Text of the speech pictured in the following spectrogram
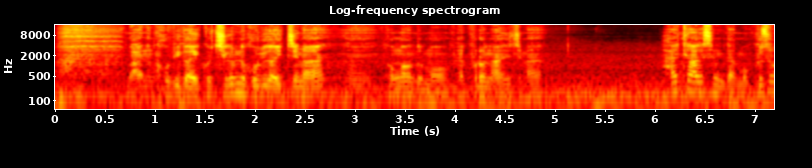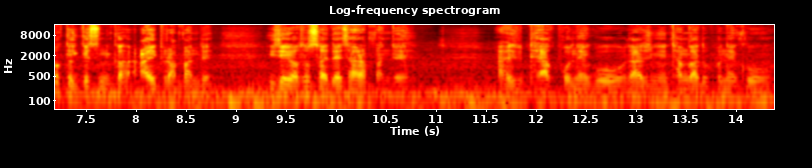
하, 많은 고비가 있고 지금도 고비가 있지만 예, 건강도 뭐 100%는 아니지만 화이팅 하겠습니다. 뭐 그 수밖에 있겠습니까? 아이돌 아빠인데 이제 6살 4살 아빠인데 아이들 대학 보내고 나중에 장가도 보내고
